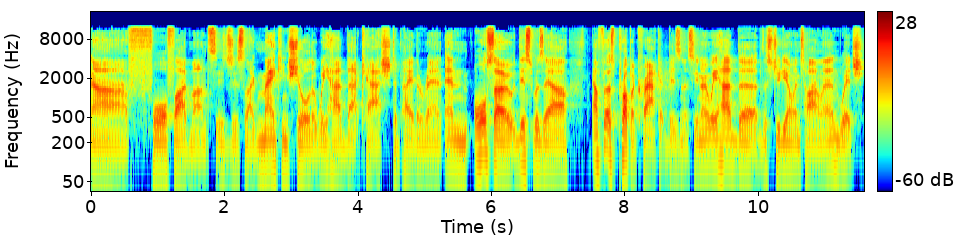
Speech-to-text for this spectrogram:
uh, four or five months. It's just like making sure that we had that cash to pay the rent, and also this was our our first proper crack at business. You know, we had the the studio in Thailand, which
